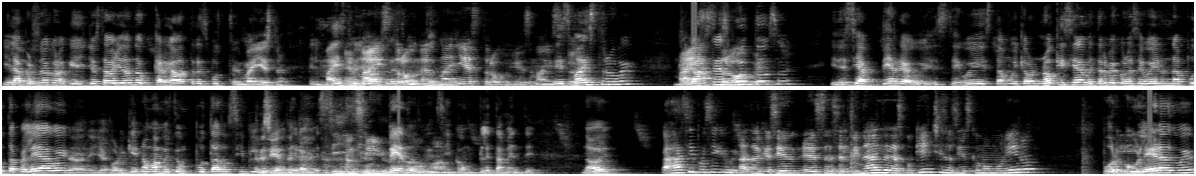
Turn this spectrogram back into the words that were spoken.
Y la persona con la que yo estaba ayudando cargaba tres bultos. El maestro. El maestro El maestro, no bultos, es maestro, güey, es maestro. Es maestro, güey. Cargaba tres bultos, güey. Güey. Y decía, verga, güey, este güey está muy cabrón. No quisiera meterme con ese güey en una puta pelea, güey. No, ni yo. Porque no mames, de un putazo simplemente tira, güey. Sí, Sí, sin güey, pedo, no güey, sí, completamente. No, ah, sí, prosigue, güey. Ah, no, que sí, ese es el final de las Poquienchis, así es como murieron. Por sí. culeras, güey.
